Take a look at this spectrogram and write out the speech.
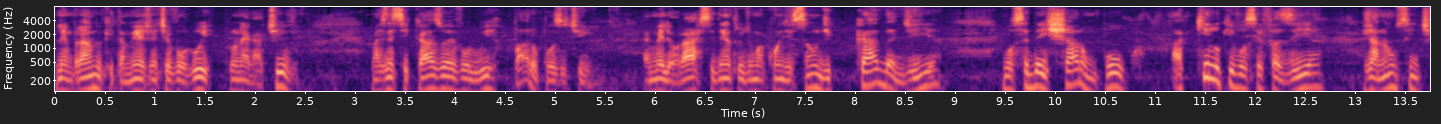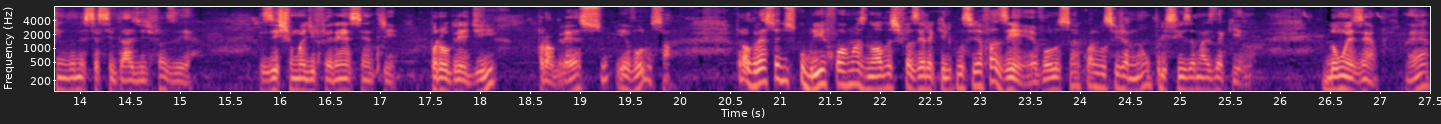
Lembrando que também a gente evolui para o negativo, mas nesse caso é evoluir para o positivo. É melhorar-se dentro de uma condição de cada dia você deixar um pouco aquilo que você fazia já não sentindo necessidade de fazer. Existe uma diferença entre progredir, progresso e evolução. Progresso é descobrir formas novas de fazer aquilo que você já fazia. Evolução é quando você já não precisa mais daquilo. Dou um exemplo, né?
